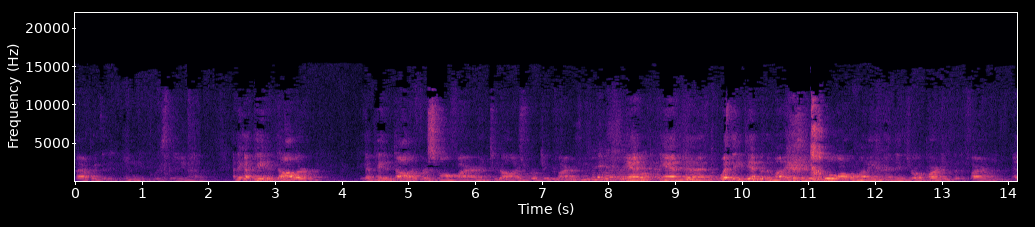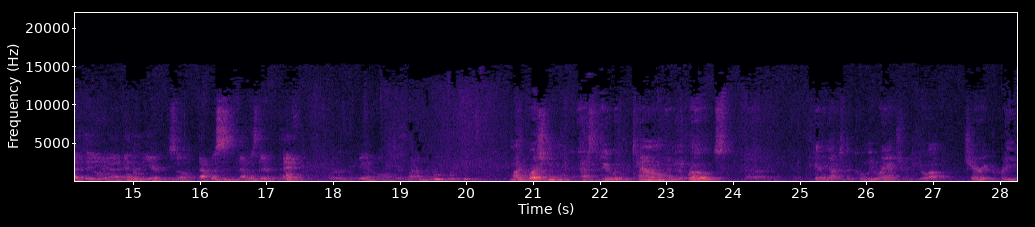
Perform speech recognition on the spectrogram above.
fabric of the community. Was the, uh, I think I paid a dollar. Think I paid a dollar for a small fire and two dollars for a big fire. And and uh, what they did with the money is they would pool all the money, and then they'd throw a party for the firemen at the uh, end of the year. So that was that was their pay for being a volunteer fireman. My question has to do with the town and the roads. Uh, Getting out to the Cooley Ranch, would you go out Cherry Creek?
